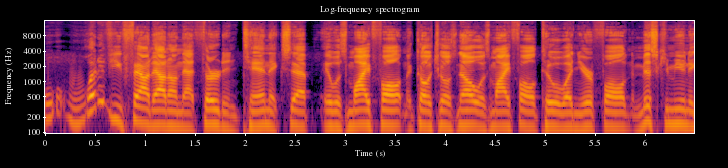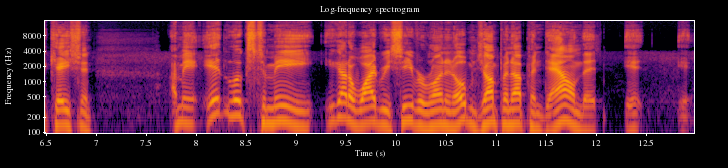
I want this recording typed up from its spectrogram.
What have you found out on that third and ten? Except it was my fault, and the coach goes, "No, it was my fault too. It wasn't your fault." Miscommunication. I mean, it looks to me you got a wide receiver running open, jumping up and down. That it, it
